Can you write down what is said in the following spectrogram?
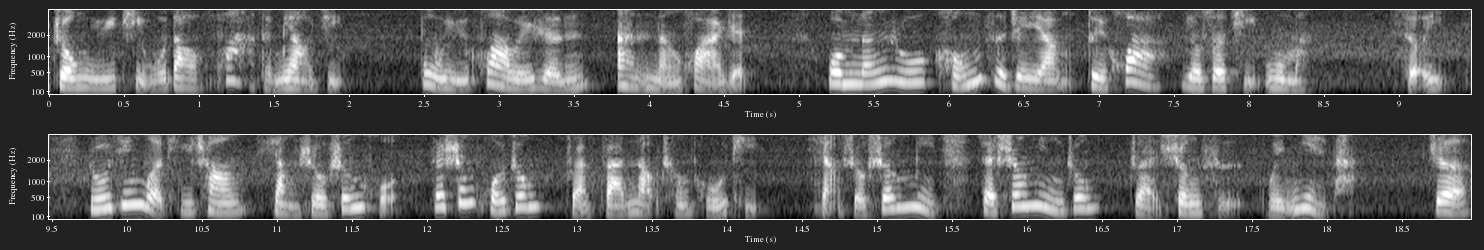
终于体悟到化的妙境。不与化为人，安能化人？我们能如孔子这样对化有所体悟吗？所以，如今我提倡享受生活，在生活中转烦恼成菩提。享受生命，在生命中转生死为涅槃，这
